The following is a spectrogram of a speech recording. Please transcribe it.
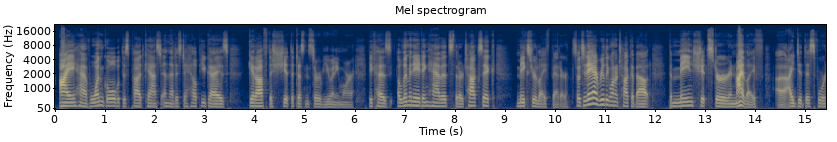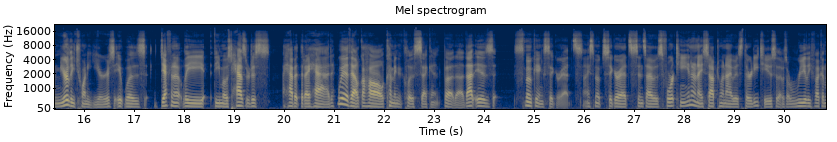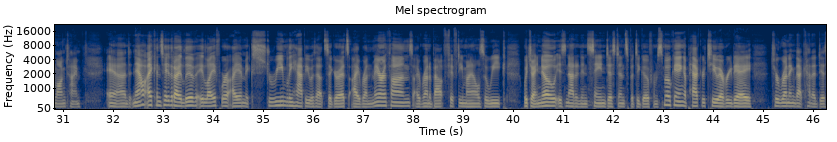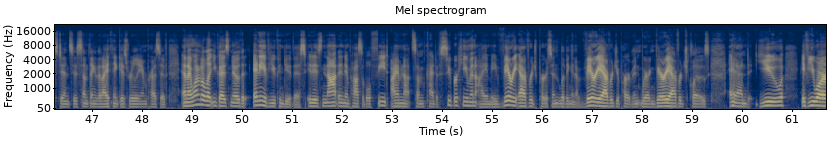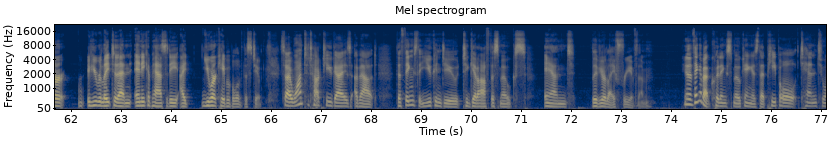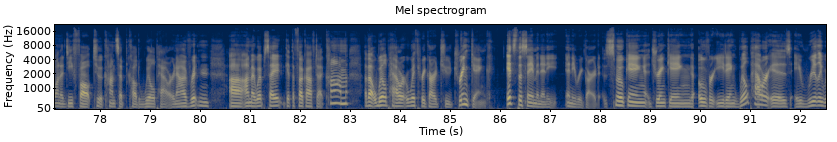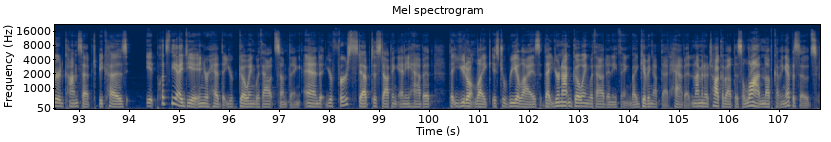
I have one goal with this podcast, and that is to help you guys get off the shit that doesn't serve you anymore because eliminating habits that are toxic makes your life better. So, today I really want to talk about the main shit stir in my life. Uh, I did this for nearly 20 years. It was definitely the most hazardous habit that I had, with alcohol coming a close second, but uh, that is smoking cigarettes. I smoked cigarettes since I was 14 and I stopped when I was 32, so that was a really fucking long time. And now I can say that I live a life where I am extremely happy without cigarettes. I run marathons. I run about 50 miles a week, which I know is not an insane distance, but to go from smoking a pack or two every day to running that kind of distance is something that I think is really impressive. And I wanted to let you guys know that any of you can do this. It is not an impossible feat. I am not some kind of superhuman. I am a very average person living in a very average apartment, wearing very average clothes. And you, if you are, if you relate to that in any capacity, I you are capable of this too. So I want to talk to you guys about the things that you can do to get off the smokes and live your life free of them. You know, the thing about quitting smoking is that people tend to want to default to a concept called willpower. Now, I've written uh, on my website, getthefuckoff.com, about willpower with regard to drinking. It's the same in any any regard. Smoking, drinking, overeating. Willpower is a really weird concept because it puts the idea in your head that you're going without something. And your first step to stopping any habit that you don't like is to realize that you're not going without anything by giving up that habit. And I'm going to talk about this a lot in upcoming episodes.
